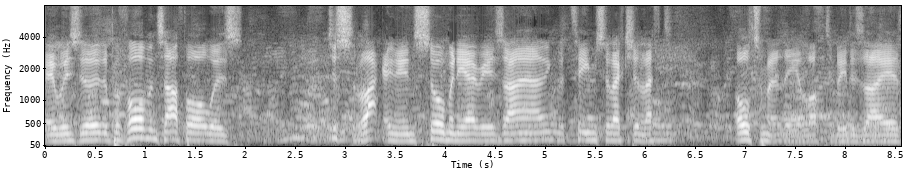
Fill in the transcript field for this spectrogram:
It was uh, the performance I thought was just lacking in so many areas. I, I think the team selection left ultimately a lot to be desired.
